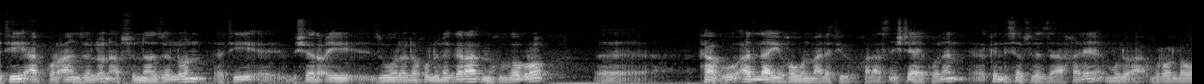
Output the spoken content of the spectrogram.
እቲ ኣብ ቁርን ዘሎን ኣብ ሱና ዘሎን እቲ ብሸርዒ ዝወረደ ኩሉ ነገራት ንክገብሮ ካብኡ ኣድላይ ይኸውን ማለት እዩ ስ ንእሽተይ ኣይኮነን ክንዲ ሰብ ስለ ዝኣኸለ ሙሉእ ኣእምሮ ኣለዎ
